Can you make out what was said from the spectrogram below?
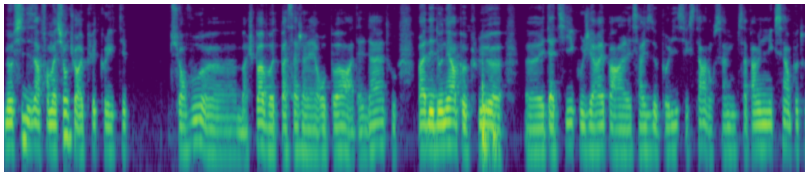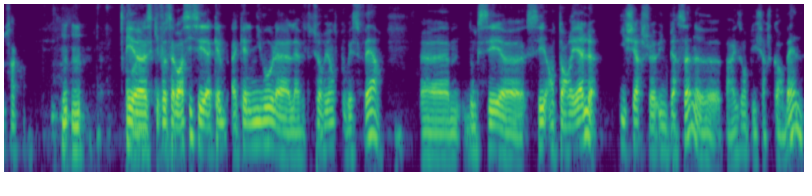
mais aussi des informations qui auraient pu être collectées sur vous, euh, bah, je sais pas, votre passage à l'aéroport à telle date, ou voilà, des données un peu plus étatiques ou gérées par les services de police, etc. Donc ça, ça permet de mixer un peu tout ça. Mm, mm. Et euh, ce qu'il faut savoir aussi, c'est à quel, à quel niveau la, surveillance pouvait se faire. Euh, donc euh, c'est en temps réel. Il cherche une personne, par exemple, il cherche Corben.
